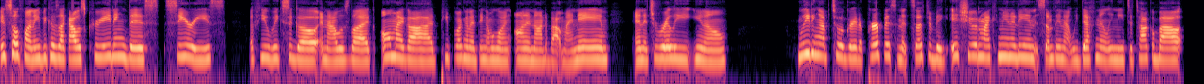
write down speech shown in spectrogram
It's so funny because like I was creating this series a few weeks ago and I was like, "Oh my god, people are going to think I'm going on and on about my name and it's really, you know, leading up to a greater purpose and it's such a big issue in my community and it's something that we definitely need to talk about.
